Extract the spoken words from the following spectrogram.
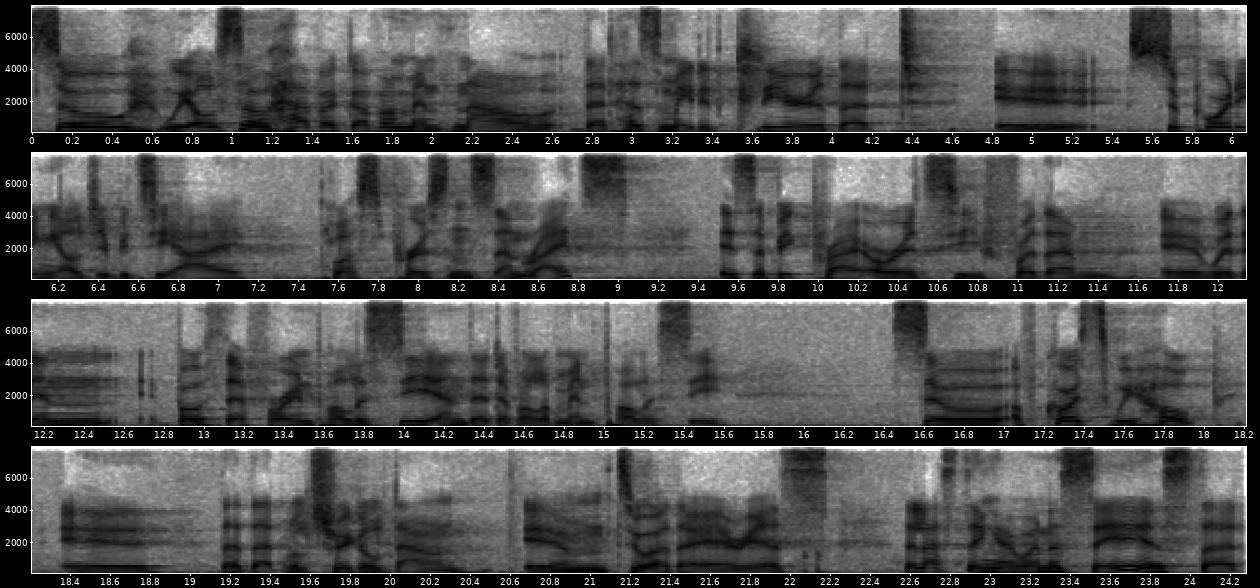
So we also have a government now that has made it clear that uh, supporting LGBTI plus persons and rights is a big priority for them uh, within both their foreign policy and their development policy. So of course we hope uh, that that will trickle down um, to other areas. The last thing I want to say is that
